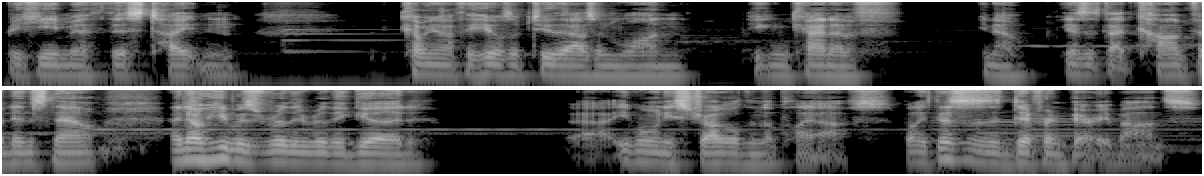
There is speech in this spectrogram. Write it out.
behemoth, this titan, coming off the heels of 2001, he can kind of, you know, he has that confidence now. I know he was really, really good uh, even when he struggled in the playoffs. But like this is a different Barry Bonds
